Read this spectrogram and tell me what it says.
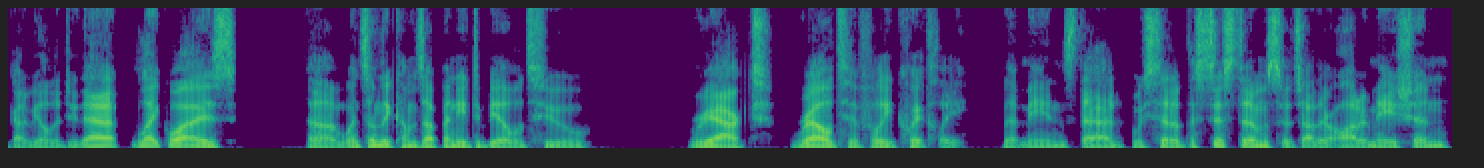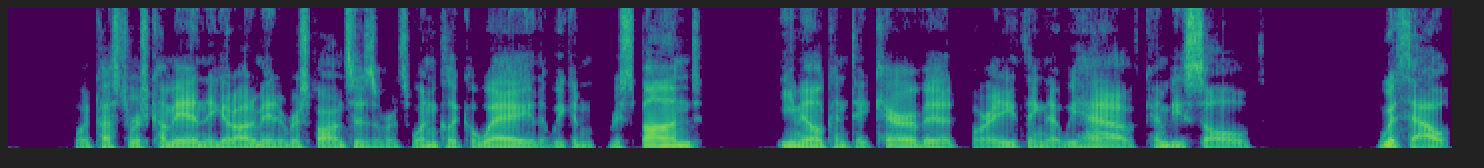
got to be able to do that. Likewise, uh, when something comes up, I need to be able to react relatively quickly. That means that we set up the system. So it's either automation. When customers come in, they get automated responses, or it's one click away that we can respond email can take care of it or anything that we have can be solved without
